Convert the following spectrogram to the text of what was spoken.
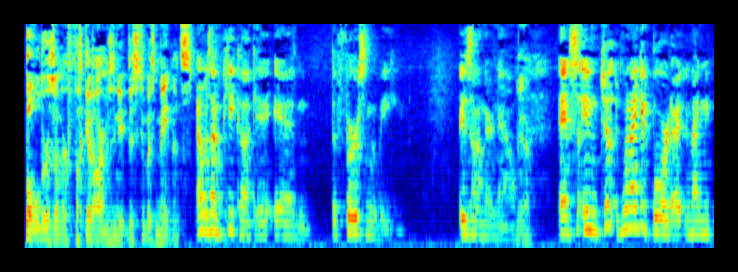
boulders on their fucking arms, and you, there's too much maintenance. I was on Peacock, and the first movie is on there now. Yeah, And so, and just when I get bored, I, and I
